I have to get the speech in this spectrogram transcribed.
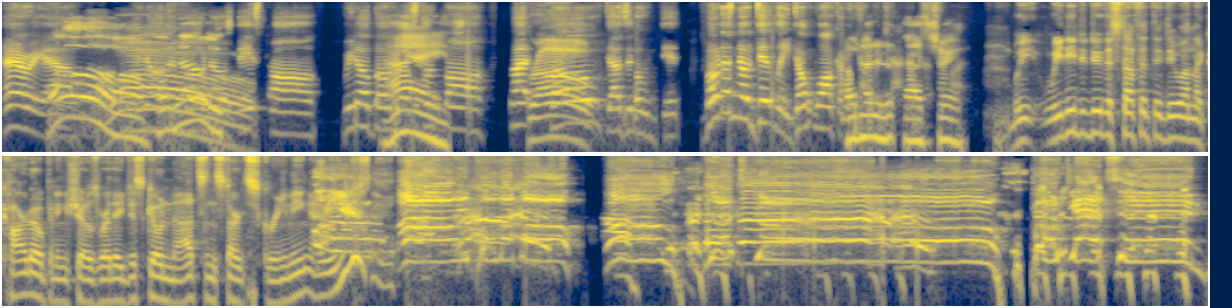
There we go. Oh, we know that no. Bo knows baseball. We know Bo Nice. knows football, but Bro. Bo doesn't know. Did- Bo doesn't know diddly. Don't walk on. Oh, the no, cover, no, Jack. that's true. We we need to do the stuff that they do on the card opening shows where they just go nuts and start screaming. I mean, you just oh, oh he pulled up ball. Ah! Oh, let's go! Bo Jackson.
